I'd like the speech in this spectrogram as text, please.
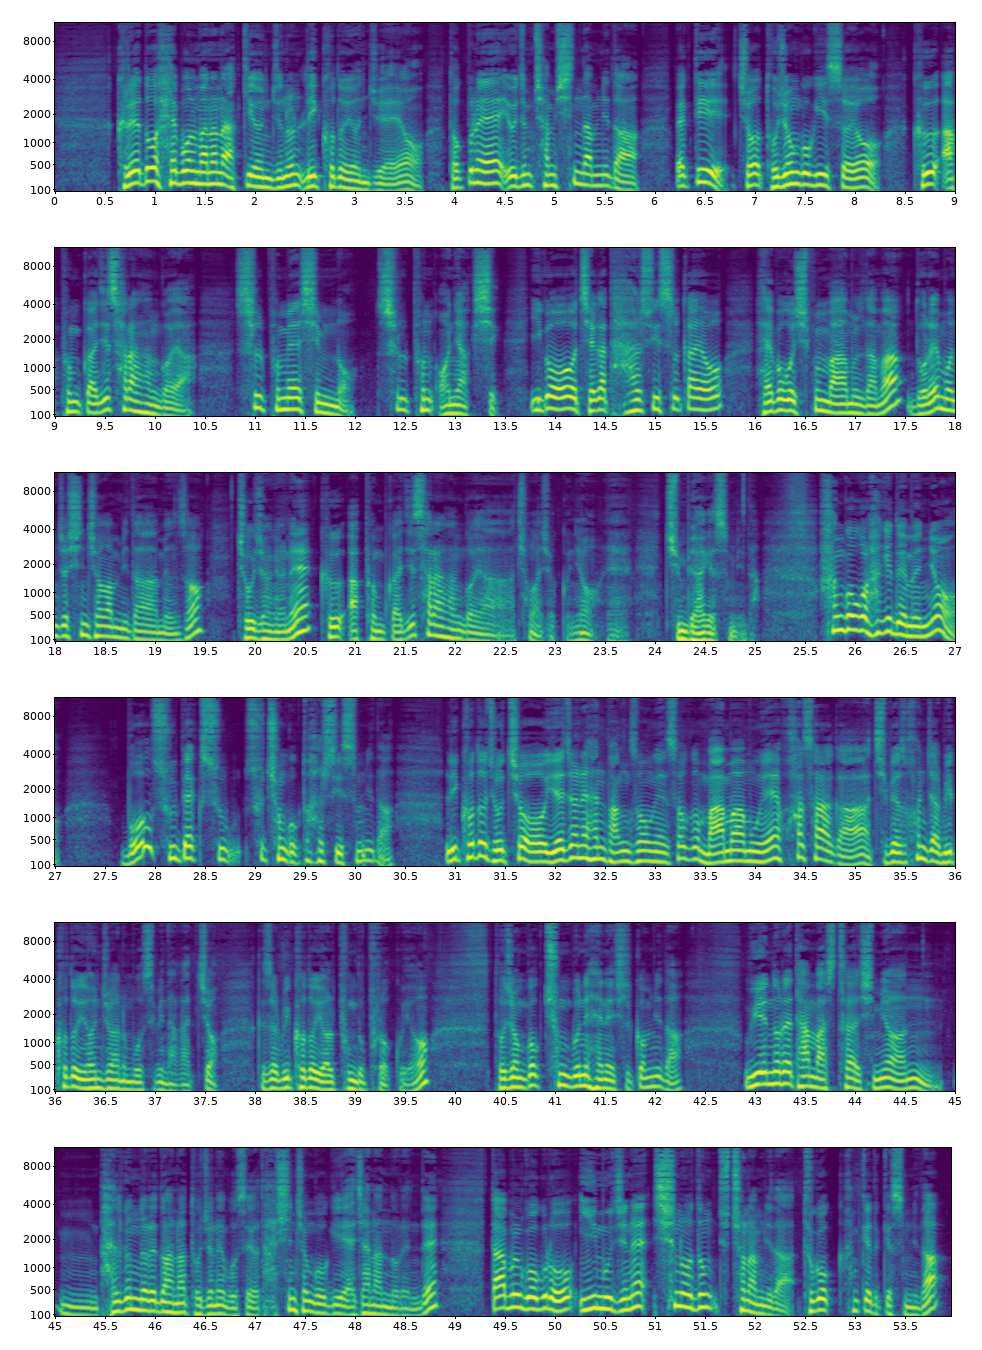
그래도 해볼 만한 악기 연주는 리코더 연주예요. 덕분에 요즘 참 신납니다. 백디, 저 도전곡이 있어요. 그 아픔까지 사랑한 거야. 슬픔의 심로. 슬픈 언약식. 이거 제가 다 할 수 있을까요? 해보고 싶은 마음을 담아 노래 먼저 신청합니다 하면서 조정현의 그 아픔까지 사랑한 거야 청하셨군요. 예, 준비하겠습니다. 한 곡을 하게 되면요. 뭐 수백 수 수천 곡도 할 수 있습니다. 리코더 좋죠. 예전에 한 방송에서 그 마마무의 화사가 집에서 혼자 리코더 연주하는 모습이 나갔죠. 그래서 리코더 열풍도 불었고요. 도전곡 충분히 해내실 겁니다. 위에 노래 다 마스터하시면 음, 밝은 노래도 하나 도전해 보세요. 다 신청곡이 애잔한 노래인데 더블곡으로 이무진의 신호등 추천합니다. 두 곡 함께 듣겠습니다.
